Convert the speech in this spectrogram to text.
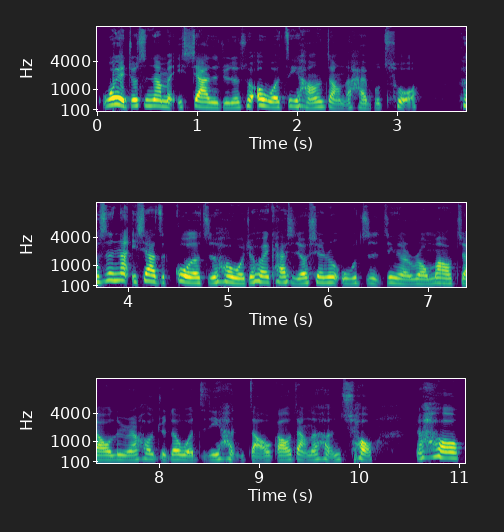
我也就是那么一下子觉得说，哦，我自己好像长得还不错。可是那一下子过了之后，我就会开始就陷入无止境的容貌焦虑，然后觉得我自己很糟糕，长得很丑，然后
